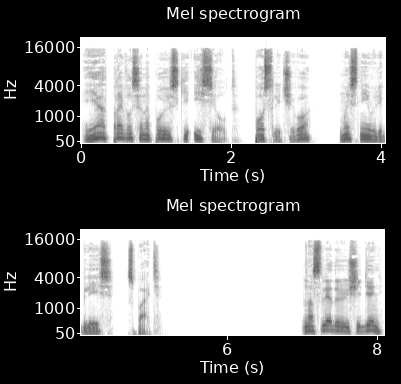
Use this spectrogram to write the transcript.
Я отправился на поиски Исилд, после чего мы с ней улеглись спать. На следующий день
